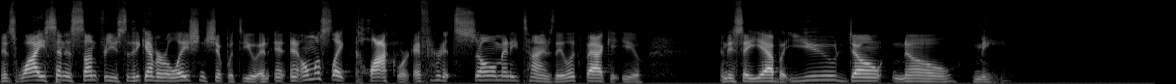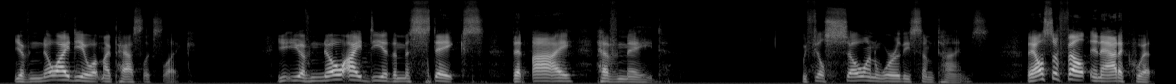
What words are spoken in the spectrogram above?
And it's why He sent His Son for you so that He can have a relationship with you. And, and, and almost like clockwork, I've heard it so many times. They look back at you and they say, Yeah, but you don't know me. You have no idea what my past looks like. You, you have no idea the mistakes that I have made. We feel so unworthy sometimes. They also felt inadequate.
